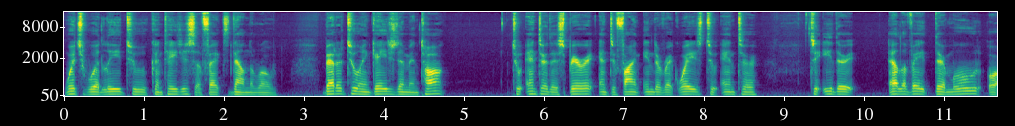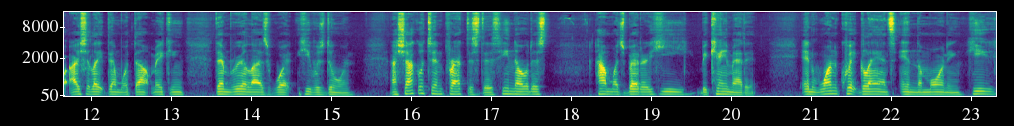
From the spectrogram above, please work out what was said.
which would lead to contagious effects down the road. Better to engage them in talk, to enter their spirit, and to find indirect ways to enter, to either elevate their mood or isolate them without making them realize what he was doing. As Shackleton practiced this, he noticed how much better he became at it. In one quick glance in the morning, he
